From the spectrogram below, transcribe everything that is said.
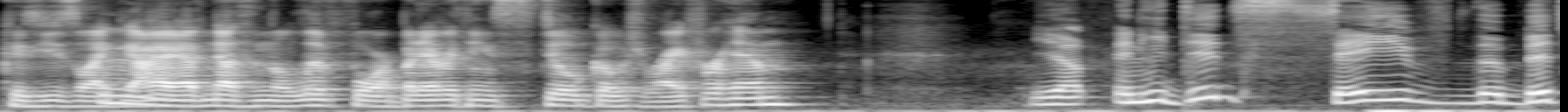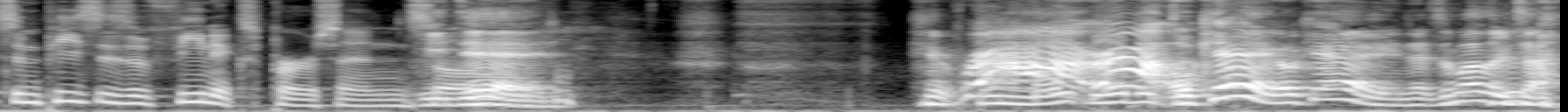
because he's like Mm. I have nothing to live for, but everything still goes right for him. Yep. And he did save the bits and pieces of Phoenix person. He did. Might be to- okay, okay. And some other time.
